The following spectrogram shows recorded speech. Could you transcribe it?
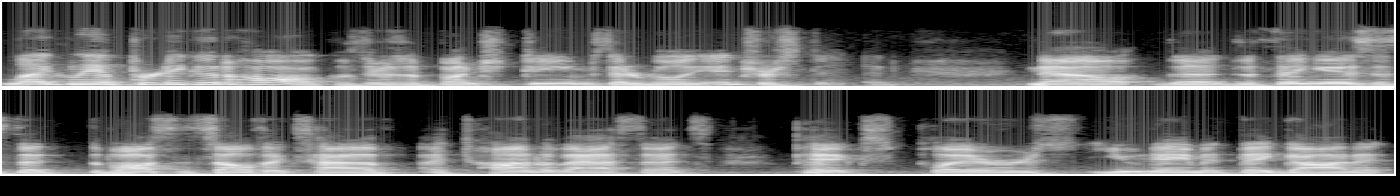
likely a pretty good haul because there's a bunch of teams that are really interested. Now, the the thing is, is that the Boston Celtics have a ton of assets, picks, players, you name it, they got it.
